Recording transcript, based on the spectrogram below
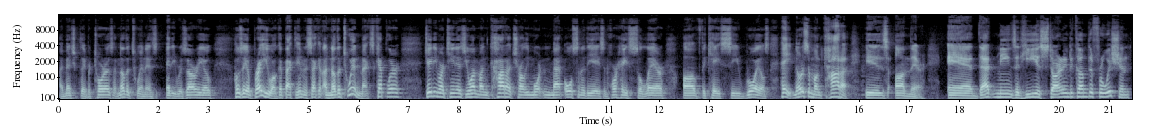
I mentioned Gleyber Torres, another twin as Eddie Rosario. Jose Abreu, I'll get back to him in a second. Another twin, Max Kepler. JD Martinez, Juan Moncada, Charlie Morton, Matt Olson of the A's, and Jorge Soler of the KC Royals. Hey, notice a Moncada is on there. And that means that he is starting to come to fruition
